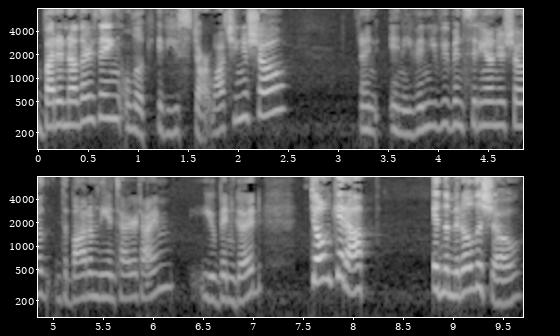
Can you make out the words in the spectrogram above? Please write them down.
But another thing, look, if you start watching a show, and, and even if you've been sitting on your show the bottom the entire time, you've been good, don't get up in the middle of the show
